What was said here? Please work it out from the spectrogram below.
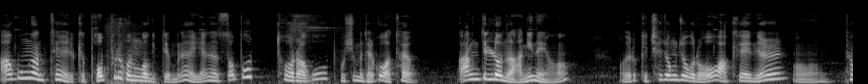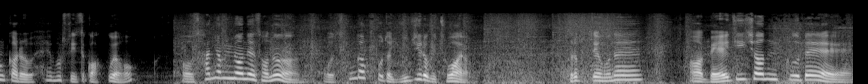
아군한테 이렇게 버프를 거는 거기 때문에 얘는 서포터라고 보시면 될 것 같아요. 깡딜러는 아니네요. 어, 이렇게 최종적으로 아케인을 어, 평가를 해볼 수 있을 것 같고요. 어, 사냥면에서는 어, 생각보다 유지력이 좋아요. 그렇기 때문에 어, 매지션급의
